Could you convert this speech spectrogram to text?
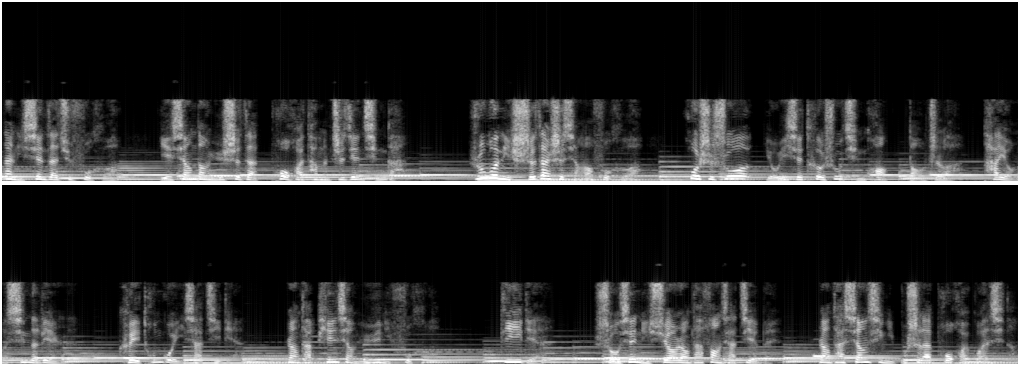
那你现在去复合，也相当于是在破坏他们之间情感。如果你实在是想要复合，或是说有一些特殊情况导致了他有了新的恋人，可以通过以下几点让他偏向于与你复合。第一点，首先你需要让他放下戒备，让他相信你不是来破坏关系的。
